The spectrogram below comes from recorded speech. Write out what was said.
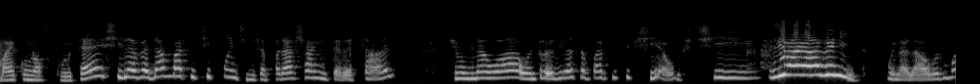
mai cunoscute și le vedeam participând și mi se părea așa interesant și mă gândeam, wow, într-o zi o să particip și eu. Și ziua aia a venit până la urmă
